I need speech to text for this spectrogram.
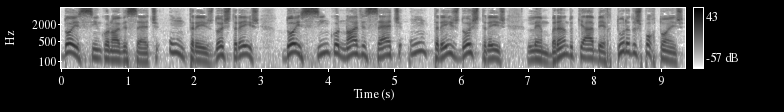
2597 1323 2597-1323. Lembrando que a abertura dos portões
